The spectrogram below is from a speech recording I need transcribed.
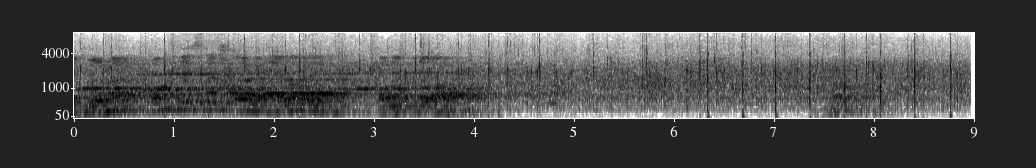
Yapılırına 15 yaşlarına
